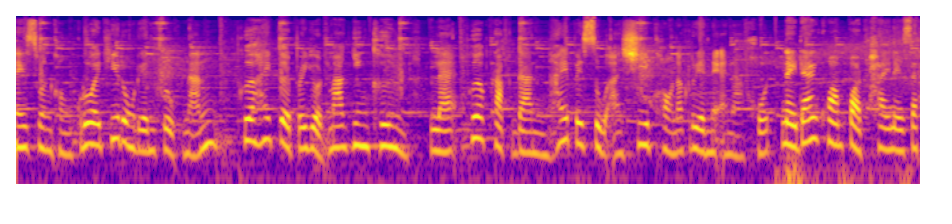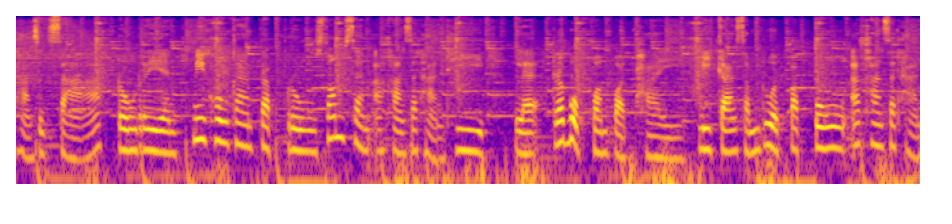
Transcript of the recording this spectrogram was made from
ในส่วนของกล้วยที่โรงเรียนปลูกนั้น เพื่อให้เกิดประโยชน์มากยิ่งขึ้น และเพื่อผลักดันให้ไปสู่อาชีพของนักเรียนในอนาคต ในด้านความปลอดภัยในสถานศึกษา โรงเรียนมีโครงการปรับปรุงซ่อมแซมอาคารสถานที่ และระบบความปลอดภัยมีการสำรวจปรับปรุงอาคารสถาน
